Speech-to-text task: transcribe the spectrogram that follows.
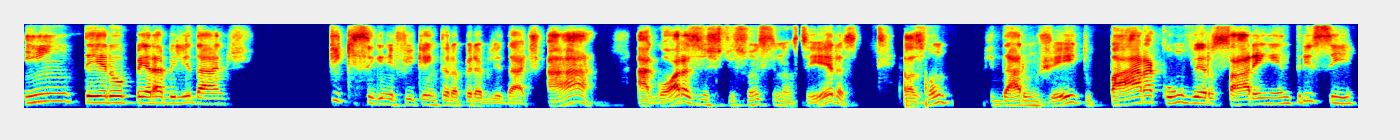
Interoperabilidade. O que, que significa interoperabilidade? Ah, agora as instituições financeiras elas vão dar um jeito para conversarem entre si.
